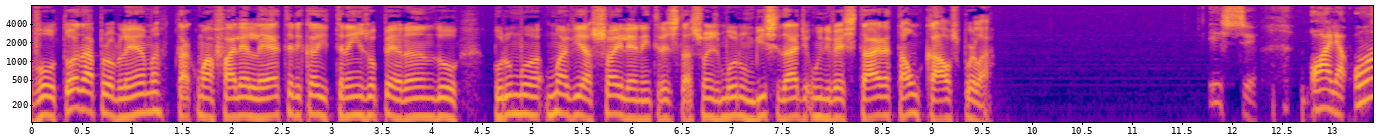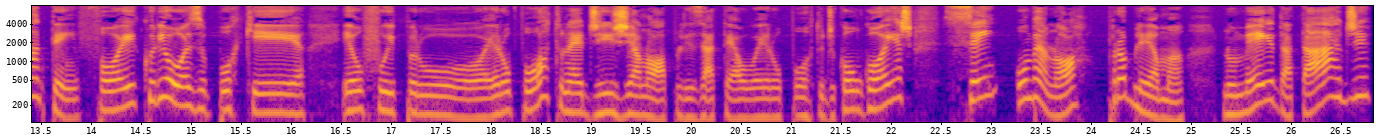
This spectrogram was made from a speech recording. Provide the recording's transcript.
voltou a dar problema, está com uma falha elétrica e trens operando por uma, uma via só, Helena, entre as estações Morumbi e Cidade Universitária, está um caos por lá. Olha, ontem foi curioso porque eu fui para o aeroporto, né, de Higienópolis até o aeroporto de Congonhas sem o menor problema. No meio da tarde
